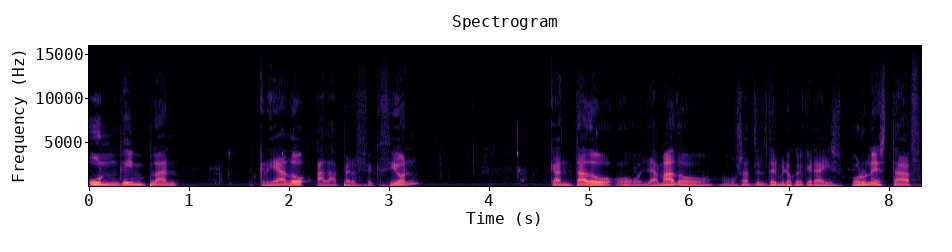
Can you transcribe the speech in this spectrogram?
un game plan creado a la perfección cantado o llamado, usad el término que queráis, por un staff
